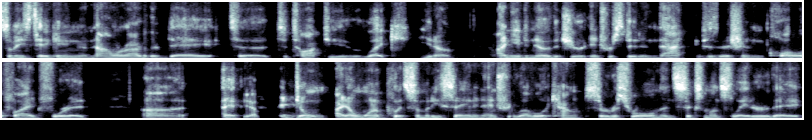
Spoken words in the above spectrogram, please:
somebody's taking an hour out of their day to to talk to you like you know I need to know that you're interested in that position, qualified for it. Uh, I, Yep. I don't I don't want to put somebody say in an entry level account service role and then six months later they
